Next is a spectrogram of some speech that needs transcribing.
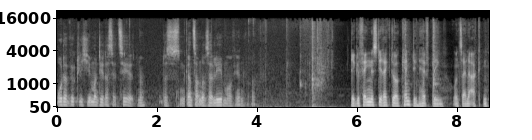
oder wirklich jemand dir das erzählt. Ne? Das ist ein ganz anderes Erleben auf jeden Fall. Der Gefängnisdirektor kennt den Häftling und seine Akten.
